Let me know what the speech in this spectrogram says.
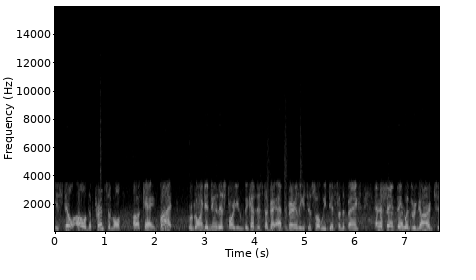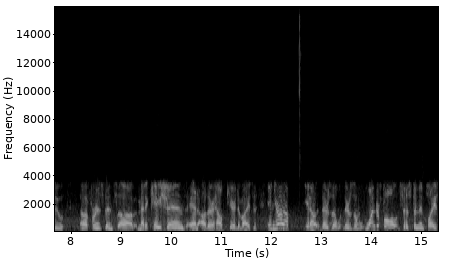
you still owe the principal, okay, but we're going to do this for you because it's the, at the very least it's what we did for the banks. And the same thing with regard to, uh, for instance, uh, medications and other healthcare devices. In Europe, you know, there's a there's a wonderful system in place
